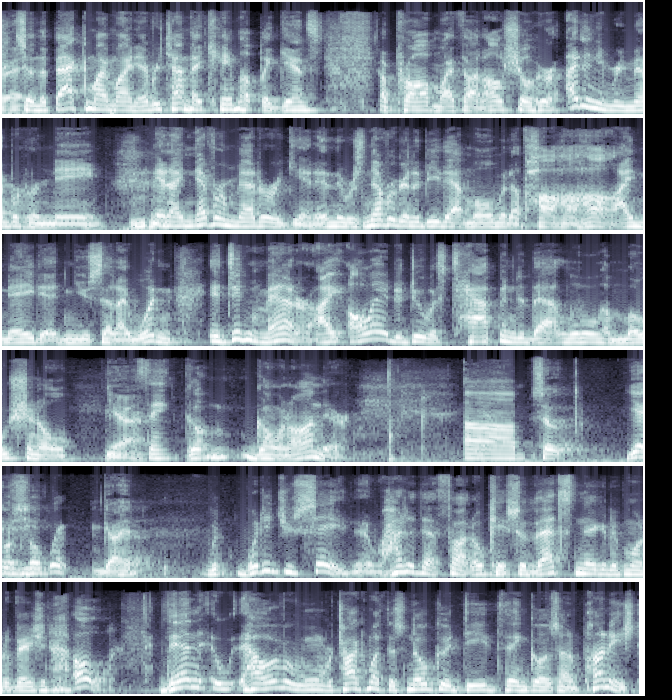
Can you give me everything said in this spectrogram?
right. so in the back of my mind every time i came up against a problem i thought i'll show her i didn't even remember her name mm-hmm. and i never met her again and there was never going to be that moment of ha ha ha i made it and you said i wouldn't it didn't matter i all i had to do was tap tap into that little emotional yeah. thing go, going on there. Yeah. Um, so yeah, but, you, but wait, go ahead. What, what, did you say? How did that thought? Okay, so that's negative motivation. Oh, then, however, when we're talking about this no good deed thing goes unpunished,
